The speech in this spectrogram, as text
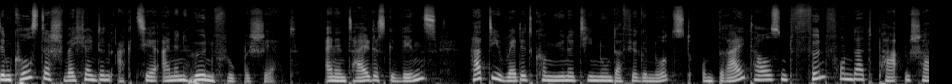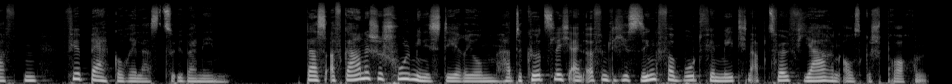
dem Kurs der schwächelnden Aktie einen Höhenflug beschert. Einen Teil des Gewinns hat die Reddit-Community nun dafür genutzt, um 3500 Patenschaften für Berggorillas zu übernehmen. Das afghanische Schulministerium hatte kürzlich ein öffentliches Singverbot für Mädchen ab zwölf Jahren ausgesprochen.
